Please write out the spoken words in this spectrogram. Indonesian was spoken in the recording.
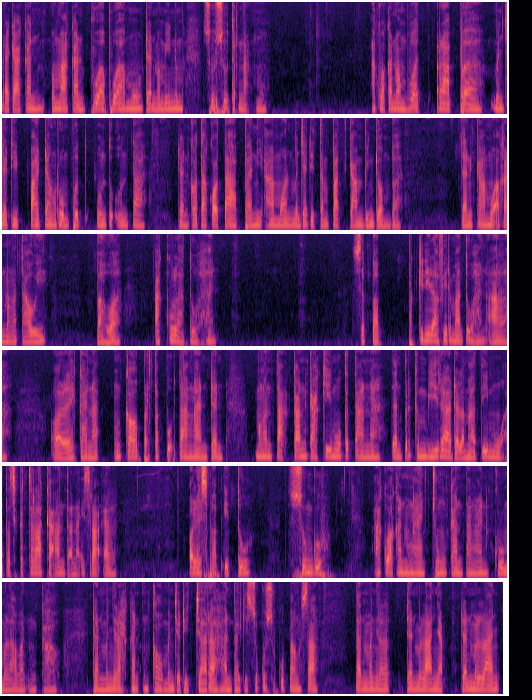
Mereka akan memakan buah-buahmu dan meminum susu ternakmu. Aku akan membuat Raba menjadi padang rumput untuk unta, dan kota-kota Bani Amon menjadi tempat kambing domba. Dan kamu akan mengetahui bahwa Akulah Tuhan. Sebab beginilah firman Tuhan Allah, oleh karena engkau bertepuk tangan dan mengentakkan kakimu ke tanah dan bergembira dalam hatimu atas kecelakaan tanah Israel. Oleh sebab itu, sungguh aku akan mengacungkan tanganku melawan engkau dan menyerahkan engkau menjadi jarahan bagi suku-suku bangsa dan dan melanyap dan melany,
